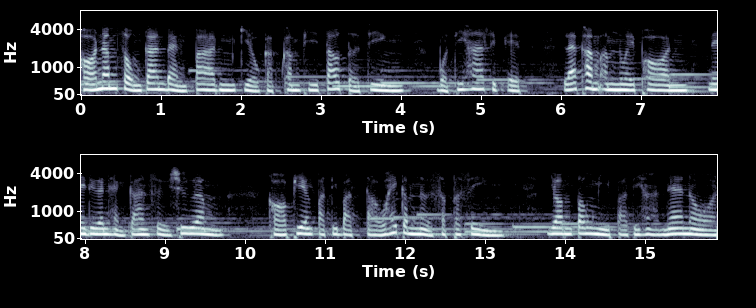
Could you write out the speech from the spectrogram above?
ขอนำส่งการแบ่งปันเกี่ยวกับคำพีเต้าเต๋อจริง บทที่ 51 และคำอำนวยพรในเดือนแห่งการสื่อเชื่อม ขอเพียงปฏิบัติเต๋าให้กำเนิดสรรพสิ่ง ย่อมต้องมีปาฏิหาริย์แน่นอน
